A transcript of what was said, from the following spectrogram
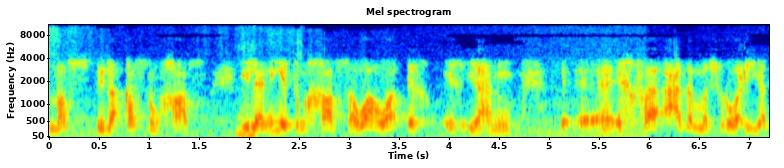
نص إلى قصد خاص. إلى نية خاصة وهو يعني إخفاء عدم مشروعية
